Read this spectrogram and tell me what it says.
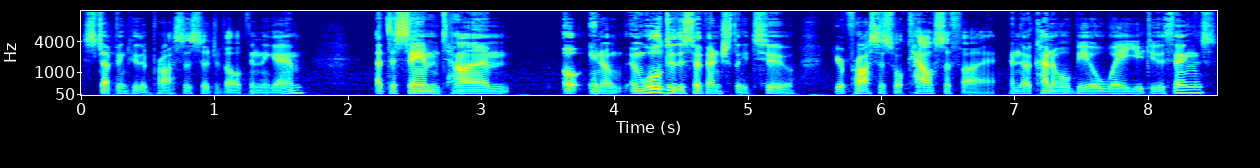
stepping through the process of developing the game. At the same time, oh, you know, and we'll do this eventually too. Your process will calcify, and there kind of will be a way you do things,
